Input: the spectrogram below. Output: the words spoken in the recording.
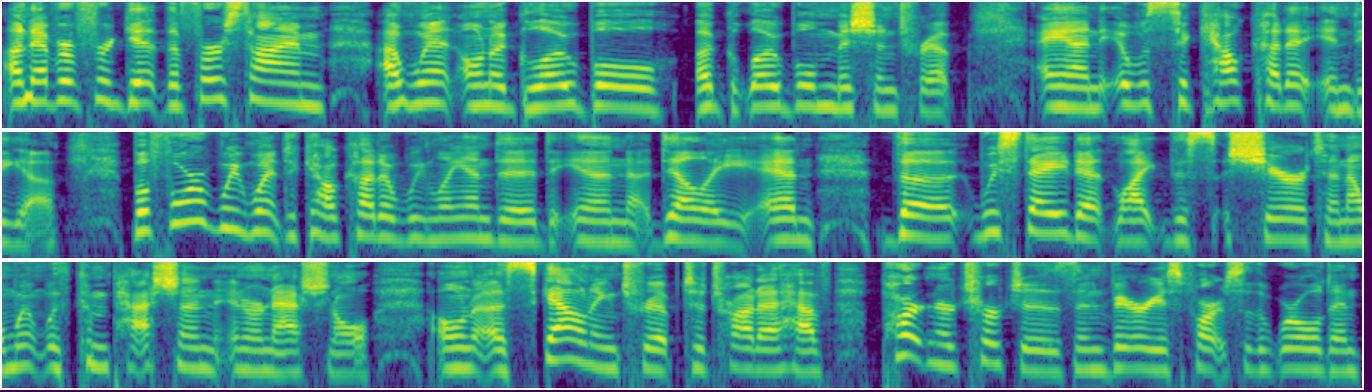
I'll never forget the first time I went on a global a global mission trip and it was to Calcutta, India. Before we went to Calcutta, we landed in Delhi and the we stayed at like this Sheraton. I went with Compassion International on a scouting trip to try to have partner churches in various parts of the world and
